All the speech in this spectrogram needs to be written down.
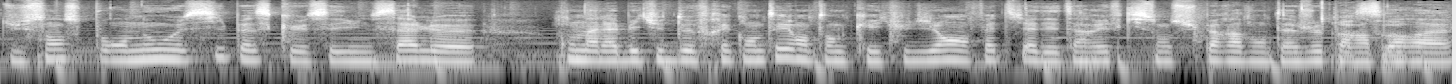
du sens pour nous aussi parce que c'est une salle euh, qu'on a l'habitude de fréquenter en tant qu'étudiant. En fait, il y a des tarifs qui sont super avantageux par Ah, rapport à,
